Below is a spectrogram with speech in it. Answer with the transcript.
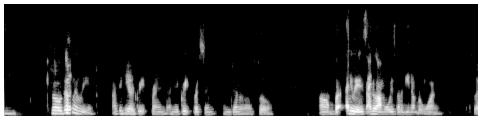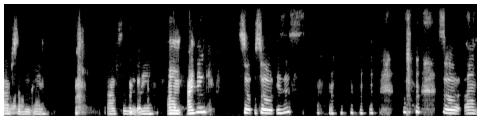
Mm. So But- definitely, I think you're Yeah. a great friend and you're a great person in general. So, um, but anyways, I know I'm always gonna be number one. So absolutely absolutely um i think so so is this so um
